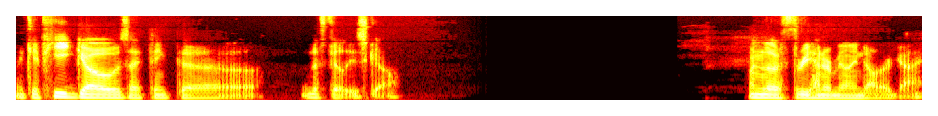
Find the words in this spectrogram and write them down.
Like if he goes, I think the the Phillies go. Another three hundred million dollar guy.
